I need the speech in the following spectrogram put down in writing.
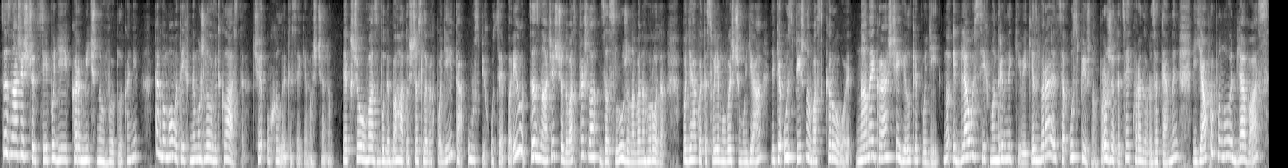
це значить, що ці події кармічно викликані, так би мовити, їх неможливо відкласти чи ухилитися якимось чином. Якщо у вас буде багато щасливих подій та успіх у цей період, це значить, що до вас прийшла заслужена винагорода. Подякуйте своєму вищому я, яке успішно вас скеровує на найкращі гілки подій. Ну і для усіх мандрівників, які збираються успішно прожити цей коридор затемнень, я пропоную для вас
